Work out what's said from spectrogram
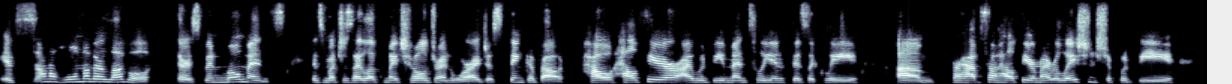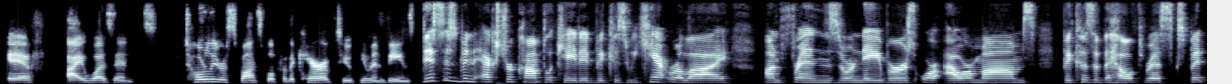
it's on a whole nother level. There's been moments, as much as I love my children, where I just think about how healthier I would be mentally and physically, um, perhaps how healthier my relationship would be if I wasn't totally responsible for the care of two human beings. This has been extra complicated because we can't rely on friends or neighbors or our moms because of the health risks. But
